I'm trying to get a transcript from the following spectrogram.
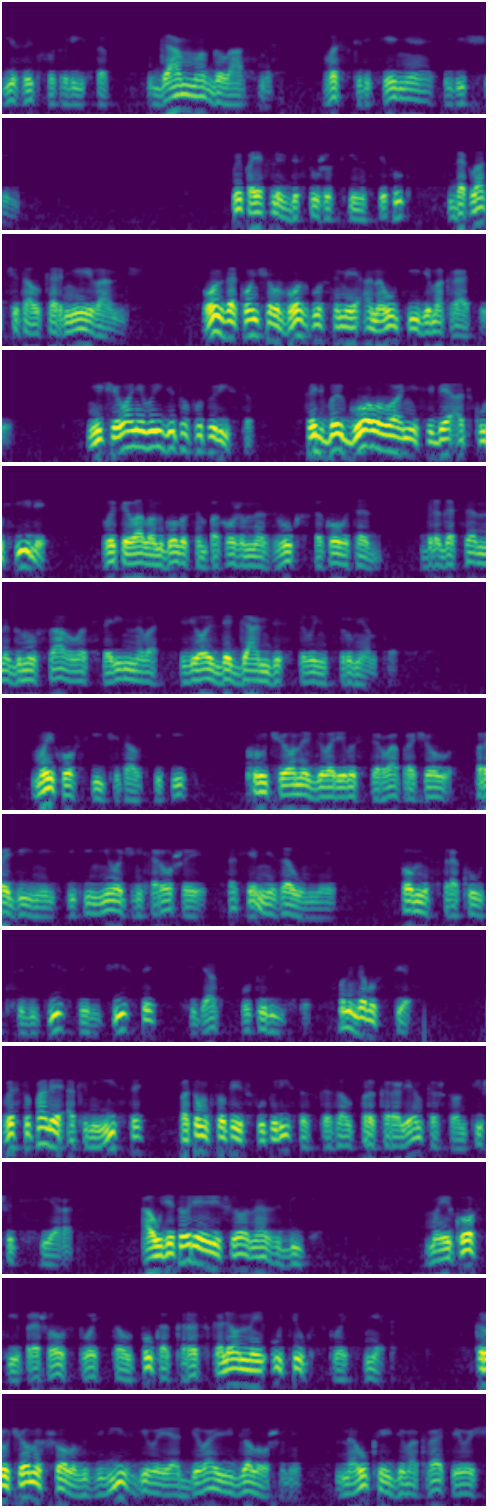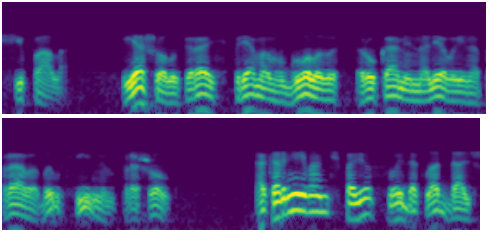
язык футуристов, гамма гласных, воскресение вещей. Мы поехали в Бестужевский институт, доклад читал Корней Иванович. Он закончил возгласами о науке и демократии. Ничего не выйдет у футуристов. Хоть бы голову они себе откусили, выпевал он голосом, похожим на звук какого-то драгоценно гнусавого старинного виоль-де-гамбистого инструмента. Маяковский читал стихи, Крученый говорил и сперва прочел пародийные стихи, не очень хорошие, совсем не заумные. Помню строку «Цветисты, речисты, сидят футуристы». Он имел успех. Выступали акмеисты, потом кто-то из футуристов сказал про Короленко, что он пишет серо. Аудитория решила нас бить. Маяковский прошел сквозь толпу, как раскаленный утюг сквозь снег. Крученых шел, взвизгивая и отбиваясь галошами. Наука и демократия его щипала. Я шел, упираясь прямо в головы, руками налево и направо, был сильным, прошел. А Корней Иванович повез свой доклад дальше.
